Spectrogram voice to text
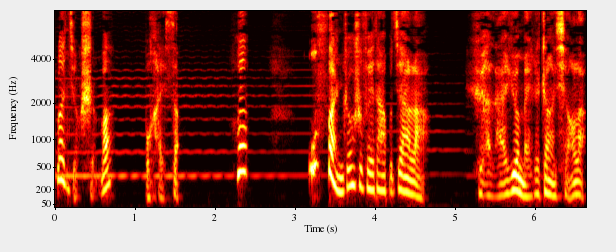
乱讲什么？不害臊！哼，我反正是非他不嫁了，越来越没个正形了。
